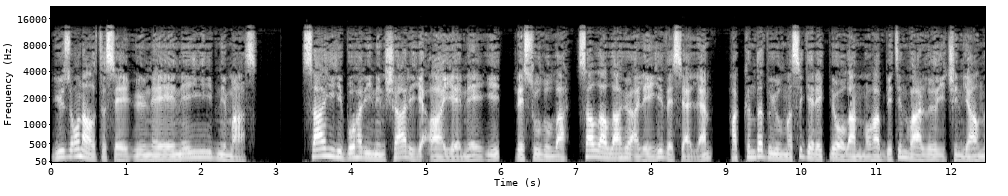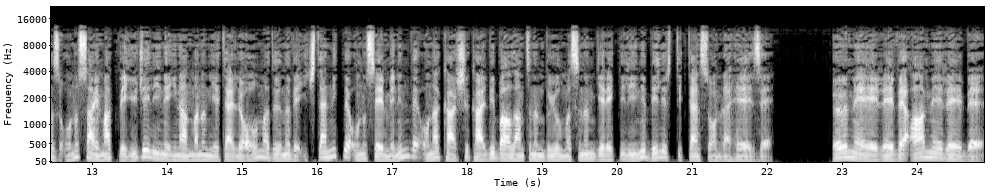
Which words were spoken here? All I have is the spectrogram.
116 S. Üneyni İbn Mas. Sahih-i Buhari'nin şarihi AYN'i, Resulullah, sallallahu aleyhi ve sellem, hakkında duyulması gerekli olan muhabbetin varlığı için yalnız onu saymak ve yüceliğine inanmanın yeterli olmadığını ve içtenlikle onu sevmenin ve ona karşı kalbi bağlantının duyulmasının gerekliliğini belirttikten sonra H.Z. ÖMR ve AMRB.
